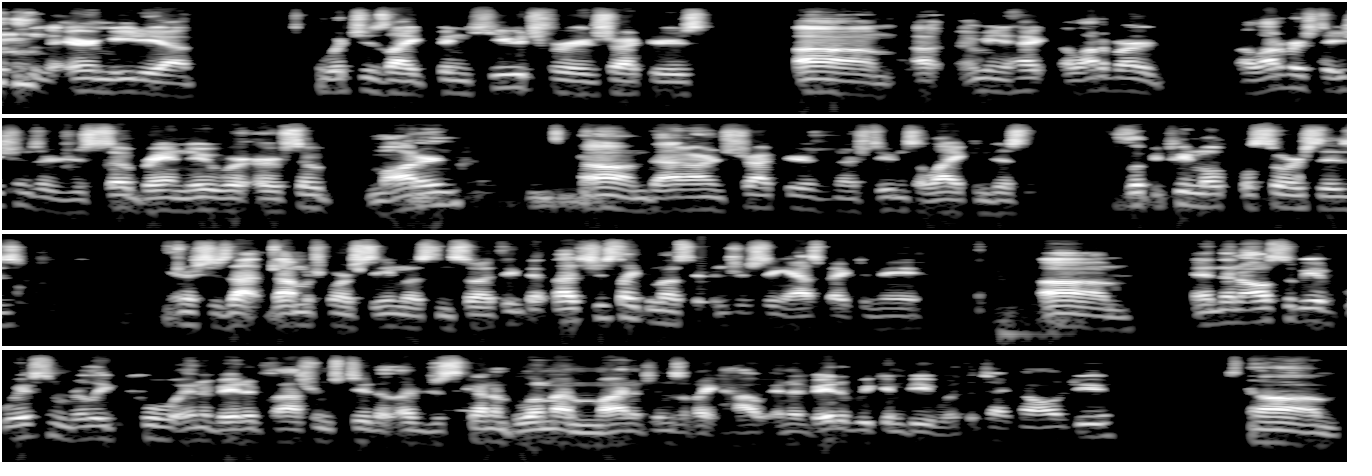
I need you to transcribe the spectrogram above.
AirMedia which has like been huge for instructors. Um, I, uh, I mean, heck, a lot of our a lot of our stations are just so brand new or, or so modern um, that our instructors and our students alike can just flip between multiple sources and it's just that, that much more seamless and so i think that that's just like the most interesting aspect to me um, and then also we have we have some really cool innovative classrooms too that have just kind of blown my mind in terms of like how innovative we can be with the technology um,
